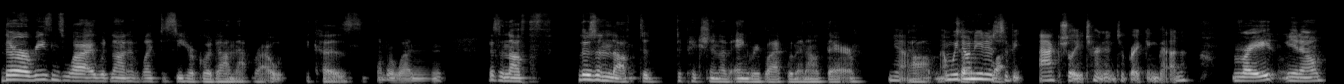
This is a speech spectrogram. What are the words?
there are reasons why I would not have liked to see her go down that route because number one, there's enough there's enough to, depiction of angry black women out there. Yeah, um, and we don't need it to be actually turned into Breaking Bad, right? You know,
